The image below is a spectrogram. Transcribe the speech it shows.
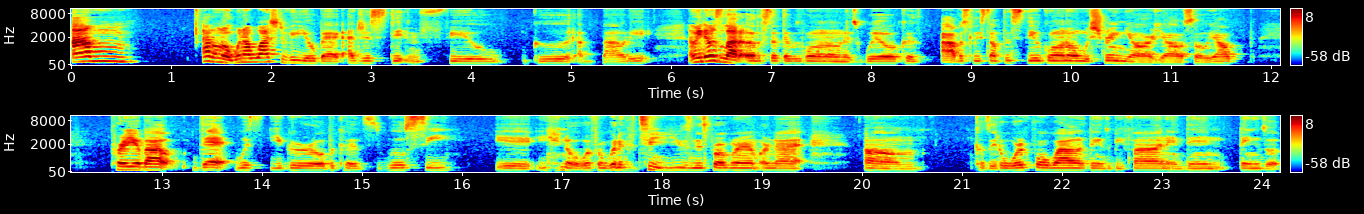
I'm I don't know, when I watched the video back, I just didn't feel good about it. I mean, there was a lot of other stuff that was going on as well, because obviously something's still going on with StreamYard, y'all. So y'all pray about that with your girl, because we'll see, it, you know, if I'm going to continue using this program or not. Um, because it'll work for a while and things will be fine, and then things or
